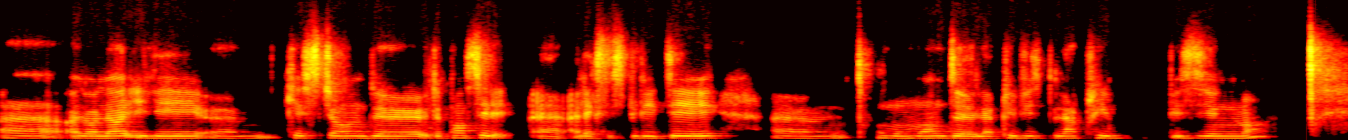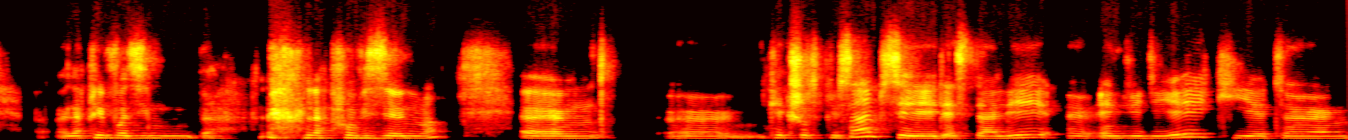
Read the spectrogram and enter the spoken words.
alors là, il est euh, question de, penser euh, à, l'accessibilité au moment de l'approvisionnement. Quelque chose de plus simple, c'est d'installer NVDA, qui est un,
